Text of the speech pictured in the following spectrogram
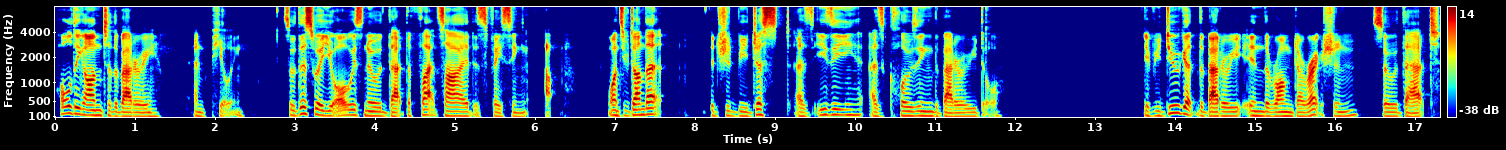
holding on to the battery and peeling. So this way you always know that the flat side is facing up. Once you've done that, it should be just as easy as closing the battery door. If you do get the battery in the wrong direction, so that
